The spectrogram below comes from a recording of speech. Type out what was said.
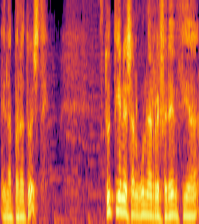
el aparato este. ¿Tú tienes alguna referencia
